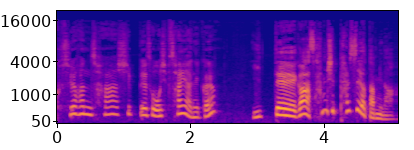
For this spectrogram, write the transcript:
글쎄요, 한 40에서 50 사이 아닐까요? 이때가 38세였답니다.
